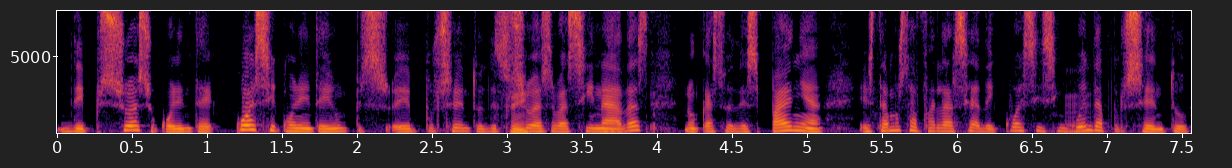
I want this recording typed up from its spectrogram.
de pessoas, 40, quase 41 por cento de pessoas Sim. vacinadas, no caso de Espanha, estamos a falar de quase 50%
